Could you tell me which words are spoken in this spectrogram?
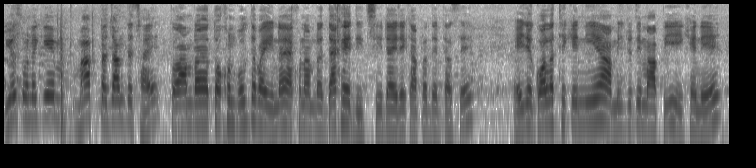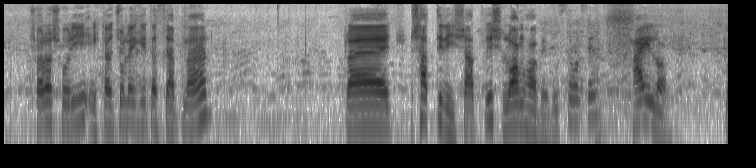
বিয়স অনেকে মাপটা জানতে চায়, তো আমরা তখন বলতে পারি না, এখন আমরা দেখাই দিচ্ছি ডাইরেক্ট আপনাদের কাছে। এই যে গলা থেকে নিয়ে আমি যদি মাপি এখানে, সরাসরি এটা চলে গেতেছে আপনার প্রায় সাতত্রিশ সাতত্রিশ লং হবে, বুঝতে পারছেন? হাই লং তো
